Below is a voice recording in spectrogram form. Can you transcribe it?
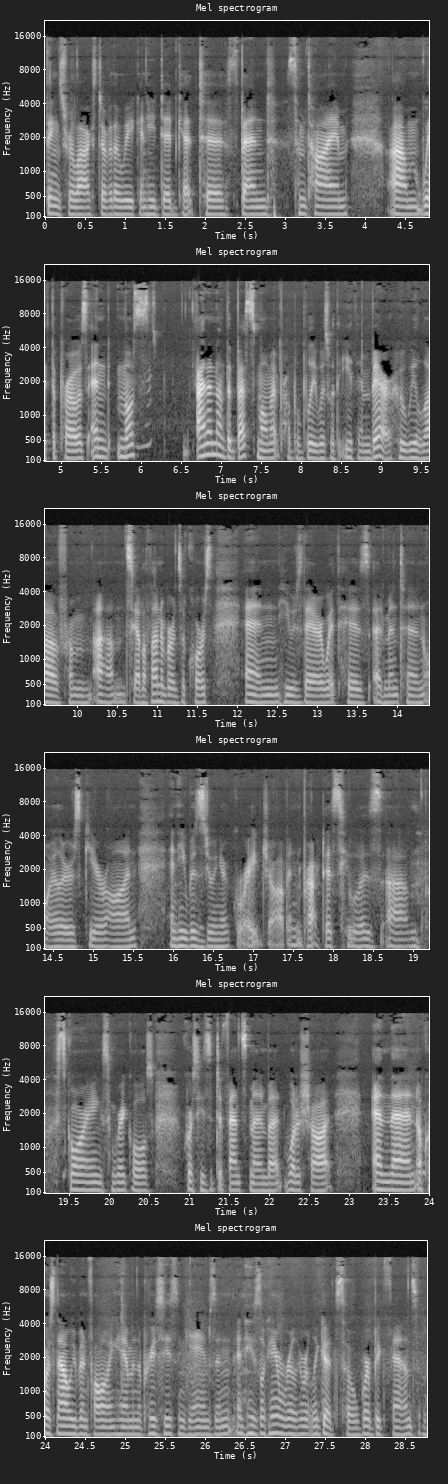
things relaxed over the week, and he did get to spend some time um, with the pros. And most I don't know, the best moment probably was with Ethan Bear, who we love from um, Seattle Thunderbirds, of course. And he was there with his Edmonton Oilers gear on, and he was doing a great job in practice. He was um, scoring some great goals. Of course, he's a defenseman, but what a shot. And then, of course, now we've been following him in the preseason games, and, and he's looking really, really good. So we're big fans of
